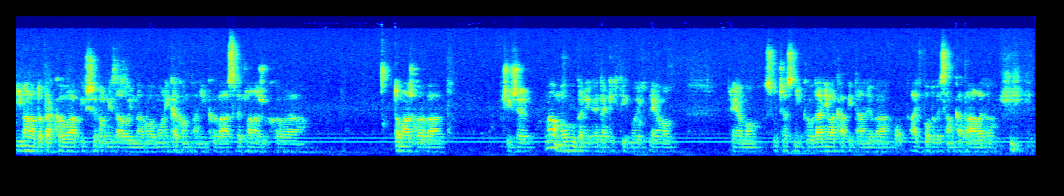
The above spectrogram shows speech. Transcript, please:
Ivana Dobraková píše veľmi zaujímavo, Monika Kompaníková, Svetlana Žuchová, Tomáš Horvát. Čiže mám obľúbených aj takých tých mojich priamo, priamo súčasníkov. Daniela Kapitáňová, aj v podobe Samka Táleho.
